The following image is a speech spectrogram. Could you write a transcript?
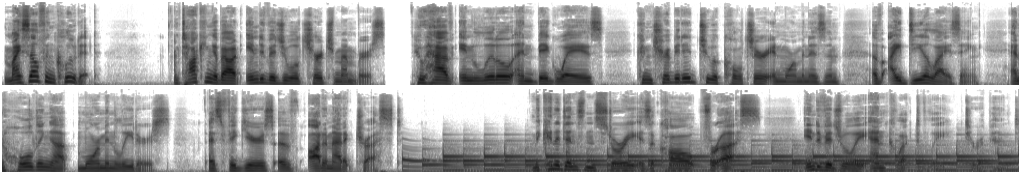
myself included. I'm talking about individual church members who have, in little and big ways, contributed to a culture in Mormonism of idealizing and holding up Mormon leaders as figures of automatic trust. McKenna Denson's story is a call for us, individually and collectively, to repent.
